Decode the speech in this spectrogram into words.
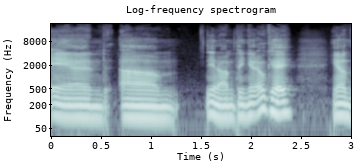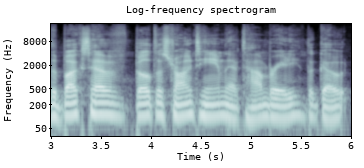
And, um, you know, I'm thinking, okay, you know, the Bucks have built a strong team. They have Tom Brady, the GOAT,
